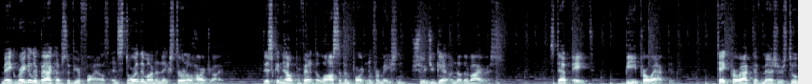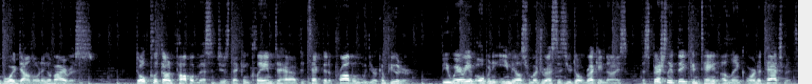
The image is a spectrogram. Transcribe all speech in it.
Make regular backups of your files and store them on an external hard drive. This can help prevent the loss of important information should you get another virus. Step 8. Be proactive. Take proactive measures to avoid downloading a virus. Don't click on pop-up messages that can claim to have detected a problem with your computer. Be wary of opening emails from addresses you don't recognize, especially if they contain a link or an attachment.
